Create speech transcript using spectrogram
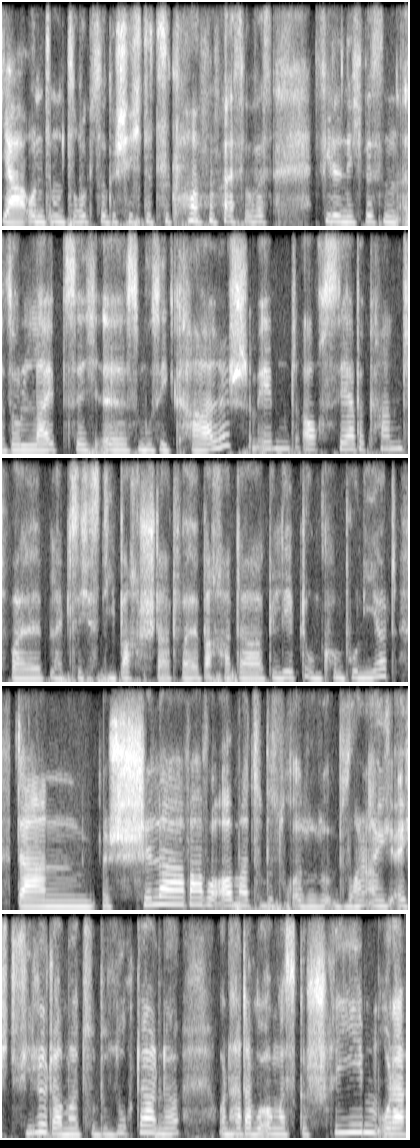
Ja, und um zurück zur Geschichte zu kommen, also was viele nicht wissen, also Leipzig ist musikalisch eben auch sehr bekannt, weil Leipzig ist die Bachstadt, weil Bach hat da gelebt und komponiert. Dann Schiller war wohl auch mal zu Besuch, also waren eigentlich echt viele da mal zu Besuch da, ne? Und hat da wohl irgendwas geschrieben. Oder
